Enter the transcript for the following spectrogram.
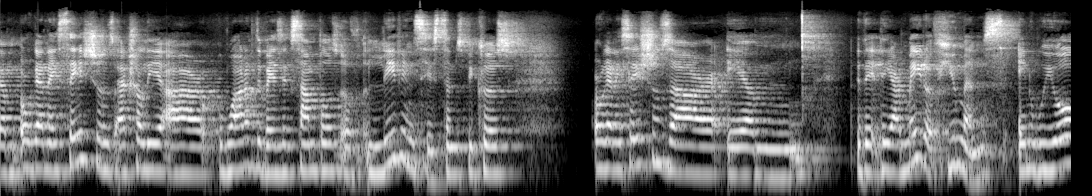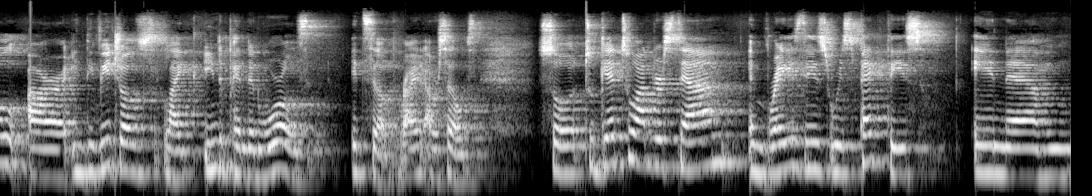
um, organizations actually are one of the best examples of living systems because organizations are um, they, they are made of humans and we all are individuals like independent worlds itself right ourselves. So to get to understand embrace this respect this and um,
